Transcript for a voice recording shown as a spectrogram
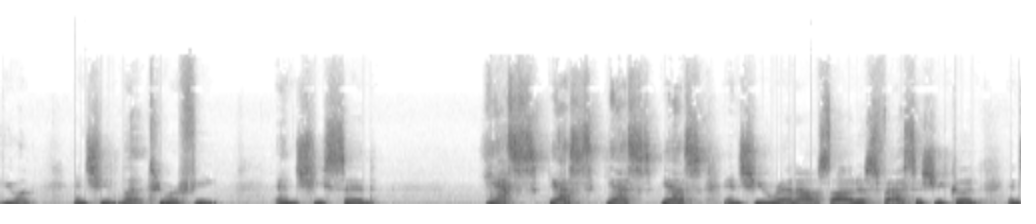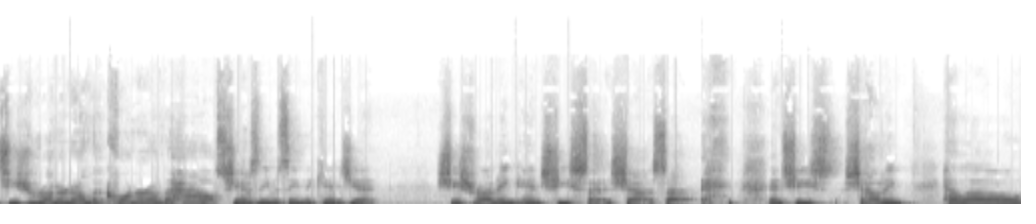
you." Want... And she leapt to her feet, and she said, yes, yes, yes, yes. And she ran outside as fast as she could, and she's running around the corner of the house. She hasn't even seen the kids yet. She's running and she's and she's shouting, "Hello,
